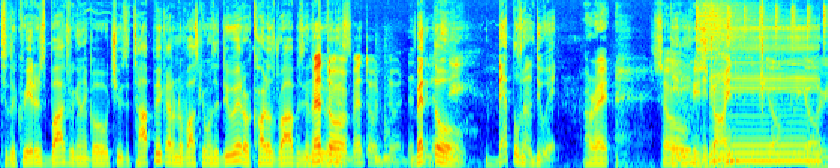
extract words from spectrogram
to the creators box. We're gonna go choose a topic. I don't know if Oscar wants to do it or Carlos Rob is gonna do Beto, it. Beto, Beto, do it. Let's Beto, see. Beto's gonna do it. All right. So he's drawing. Here we go, here we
